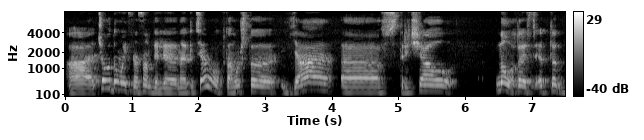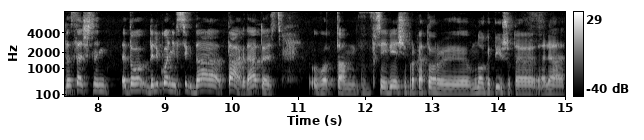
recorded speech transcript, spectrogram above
А что вы думаете на самом деле на эту тему? Потому что я э, встречал, ну, то есть это достаточно, это далеко не всегда так, да, то есть вот там все вещи, про которые много пишут, э,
